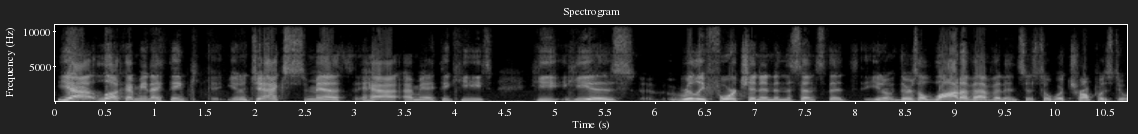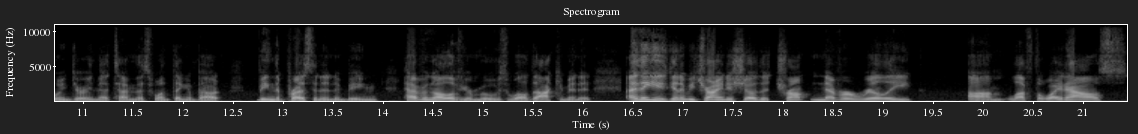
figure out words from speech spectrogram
Yeah, look, I mean, I think you know Jack Smith. Ha- I mean, I think he's he he is really fortunate in the sense that you know there's a lot of evidence as to what Trump was doing during that time. That's one thing about being the president and being having all of your moves well documented. I think he's going to be trying to show that Trump never really um, left the White House.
